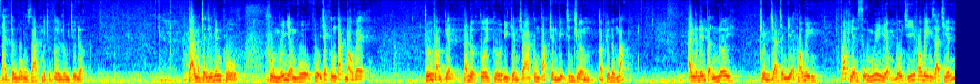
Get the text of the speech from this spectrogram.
đại tướng Võ Nguyên Giáp mà chúng tôi lưu trữ được tại mặt trận Điện Biên Phủ cùng với nhiệm vụ phụ trách công tác bảo vệ tướng Phạm Kiệt đã được tôi cử đi kiểm tra công tác chuẩn bị chiến trường ở phía đông bắc anh đã đến tận nơi kiểm tra trận địa pháo binh phát hiện sự nguy hiểm bố trí pháo binh giã chiến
